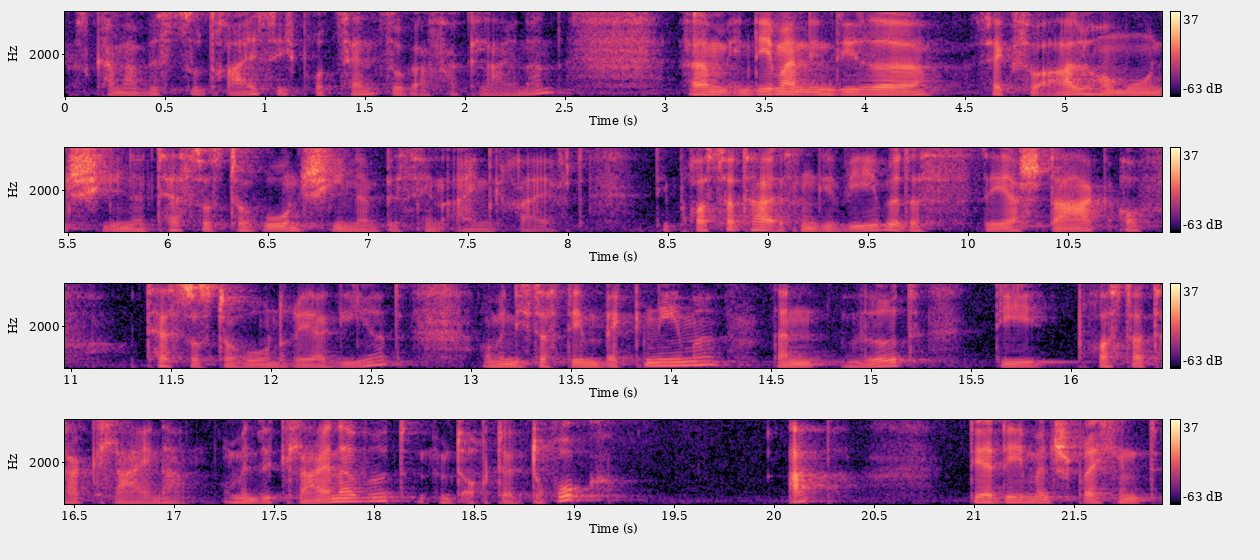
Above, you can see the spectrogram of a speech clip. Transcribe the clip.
Das kann man bis zu 30 Prozent sogar verkleinern, ähm, indem man in diese Sexualhormonschiene, Testosteronschiene ein bisschen eingreift. Die Prostata ist ein Gewebe, das sehr stark auf Testosteron reagiert. Und wenn ich das dem wegnehme, dann wird die Prostata kleiner. Und wenn sie kleiner wird, nimmt auch der Druck ab, der dementsprechend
